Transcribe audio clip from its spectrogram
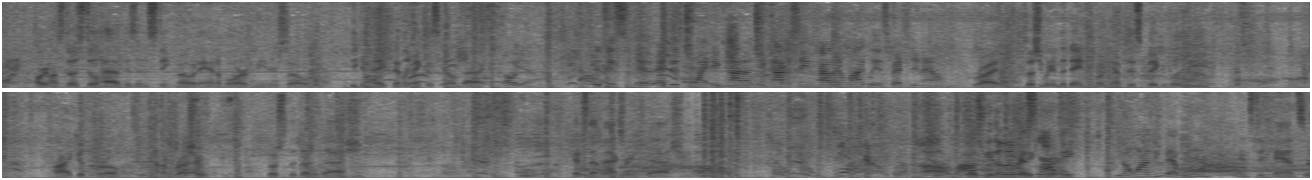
Right. Argenrost does still have his instinct mode and a bar of meter, so he can make definitely make this comeback. Oh yeah, it just uh, at this point it kind of it kind of seems highly unlikely, especially now. Right. Especially when you're in the danger mode, you have this big of a lead. All right, good throw. See what kind of pressure. Goes to the double dash. Ooh, catch that max range dash. Oh. Oh, Rog's getting a little bit sloppy. You don't want to do that with him. Instant cancel.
